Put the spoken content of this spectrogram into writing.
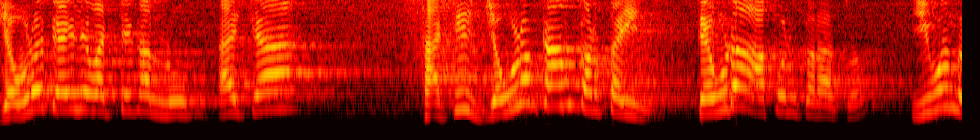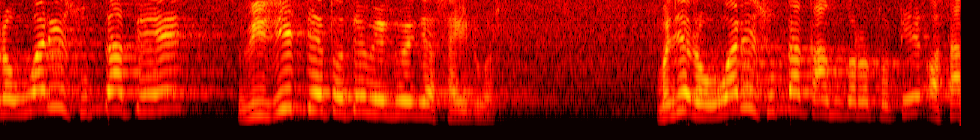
जेवढं त्याला वाटते का लोकांच्या साठी जेवढं काम करता येईल तेवढं आपण करायचं. इवन रविवारी सुद्धा ते व्हिजिट देत होते वेगवेगळ्या साईडवर म्हणजे रविवारी सुद्धा काम करत होते. असा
